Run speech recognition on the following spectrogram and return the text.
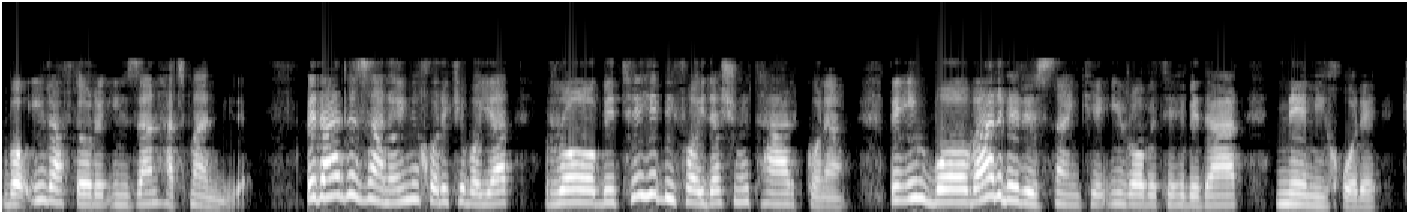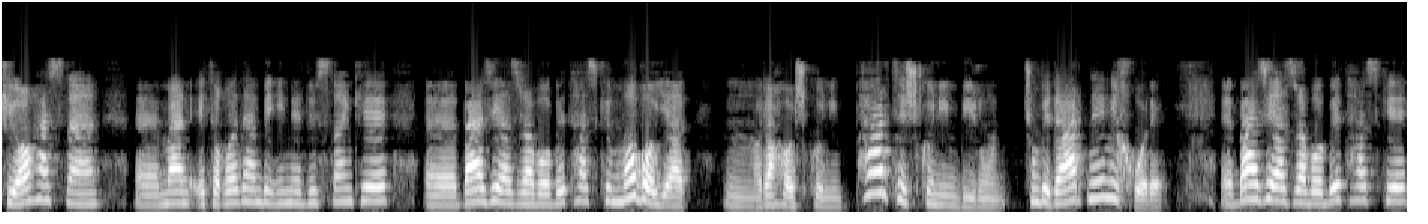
با این رفتار این زن حتما میره. به درد زنایی می‌خوره که باید رابطه بیفایدهشون رو ترک کنن. به این باور برسن که این رابطه به درد نمی‌خوره. کیا هستن؟ من اعتقادم به اینه دوستان که بعضی از روابط هست که ما باید رهاش کنیم پرتش کنیم بیرون چون به درد نمی‌خوره. بعضی از روابط هست که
